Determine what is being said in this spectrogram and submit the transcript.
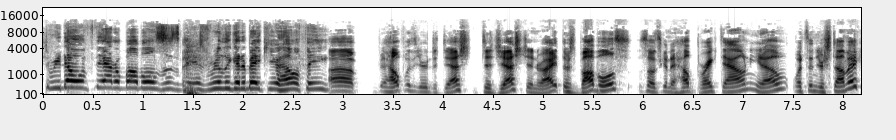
Do we know if nanobubbles is, is really going to make you healthy? uh, help with your digest- digestion, right? There's bubbles, so it's going to help break down. You know what's in your stomach.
